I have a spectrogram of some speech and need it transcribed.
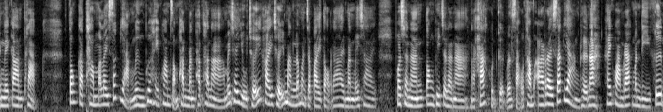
งในการผลัก ต้องกระทำอะไรสักอย่างหนึ่งเพื่อให้ความสัมพันธ์มันพัฒนา ไม่ใช่อยู่เฉยใครเฉยมันแล้วมันจะไปต่อได้มันไม่ใช่ เพราะฉะนั้นต้องพิจารณานะคะ คนเกิดวันเสาร์ทำอะไรสักอย่างเถอะนะ ให้ความรักมันดีขึ้น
